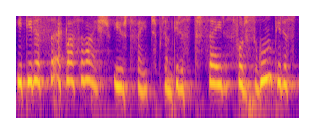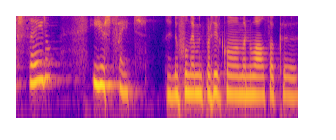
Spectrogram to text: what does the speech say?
e tira-se a classe abaixo e os defeitos. Por exemplo, tira-se o terceiro, se for o segundo, tira-se o terceiro e os defeitos. No fundo é muito parecido com a manual, só que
